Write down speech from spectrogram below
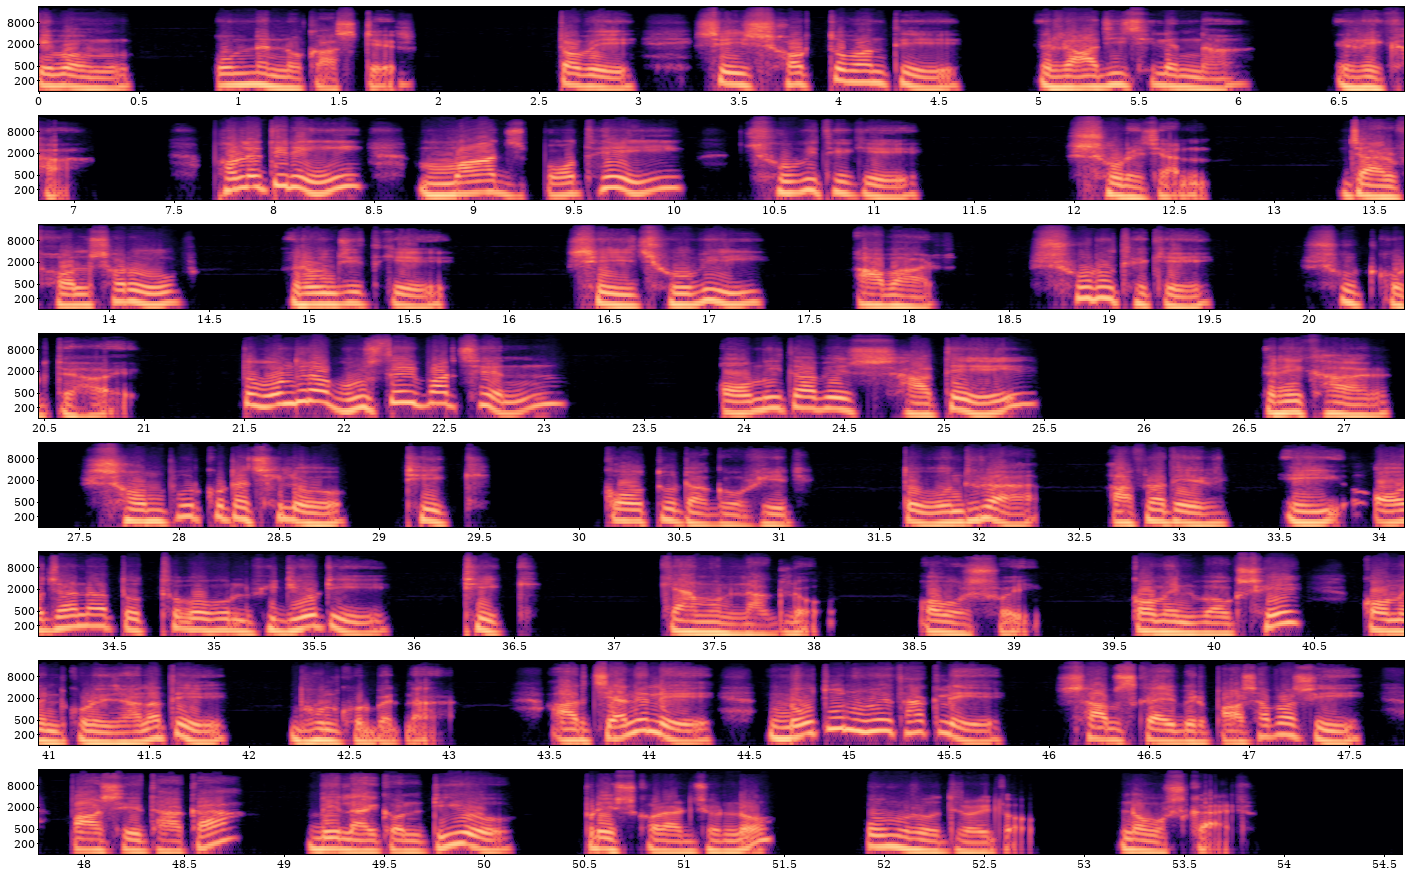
এবং অন্যান্য কাস্টের। তবে সেই শর্ত মানতে রাজি ছিলেন না রেখা। ফলে তিনি মাঝ পথেই ছবি থেকে সরে যান। যার ফলস্বরূপ রঞ্জিতকে সেই ছবি আবার শুরু থেকে শুট করতে হয়। তো বন্ধুরা বুঝতেই পারছেন, অমিতাভের সাথে রেখার সম্পর্কটা ছিল ঠিক কতটা গভীর। তো বন্ধুরা, আপনাদের এই অজানা তথ্যবহুল ভিডিওটি ঠিক কেমন লাগল? অবশ্যই কমেন্ট বক্সে কমেন্ট করে জানাতে ভুল করবেন না। আর চ্যানেলে নতুন হয়ে থাকলে সাবস্ক্রাইবের পাশাপাশি পাশে থাকা বেল আইকনটিও প্রেস করার জন্য অনুরোধ রইল। নমস্কার।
